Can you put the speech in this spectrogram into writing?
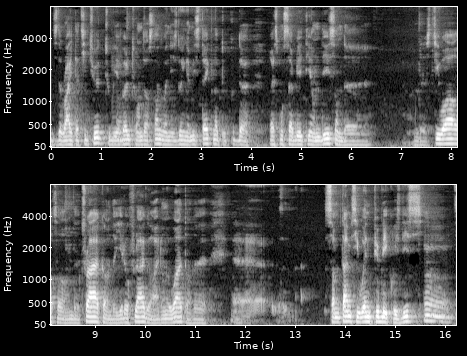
It's the right attitude to be mm-hmm. able to understand when he's doing a mistake, not to put the responsibility on this, on the on the stewards or on the track or the yellow flag or I don't know what or the. Uh, sometimes he went public with this, mm.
